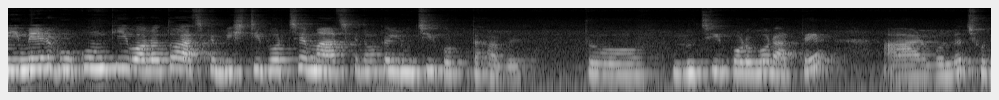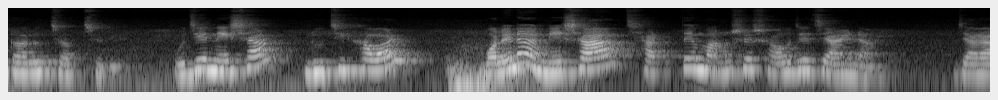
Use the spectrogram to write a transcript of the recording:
রিমের হুকুম কি বলো তো আজকে বৃষ্টি পড়ছে, মা আজকে তোমাকে লুচি করতে হবে। তো লুচি করব রাতে, আর বলল ছোটো আলুর চচ্চড়ি। ওই যে নেশা, লুচি খাওয়ার, বলে না, নেশা ছাড়তে মানুষের সহজে চায় না। যারা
